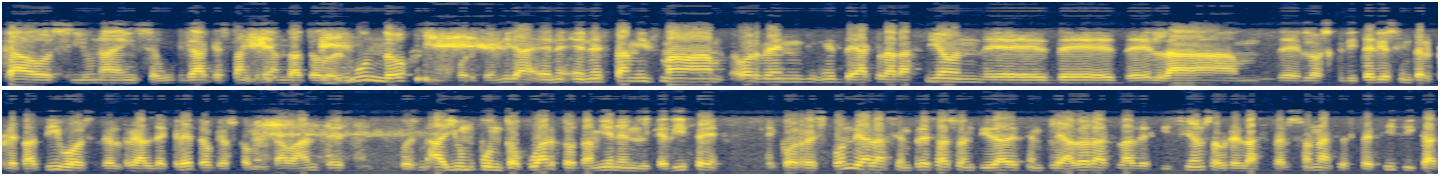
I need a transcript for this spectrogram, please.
caos y una inseguridad que están creando a todo el mundo, porque mira, en, esta misma orden de aclaración de, de, la, de los criterios interpretativos del Real Decreto que os comentaba antes, pues hay un punto cuarto también en el que dice corresponde a las empresas o entidades empleadoras la decisión sobre las personas específicas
